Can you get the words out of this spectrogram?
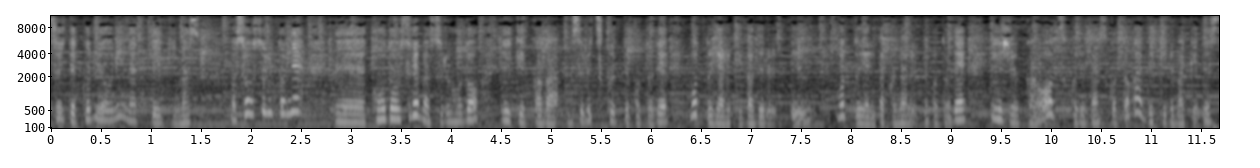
ついてくるようになっていきます。まあ、そうするとね、えー、行動すればするほどいい結果が結びつくってことでもっとやる気が出るっていうもっとやりたくなるってことでいい習慣を作り出すことができるわけです。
